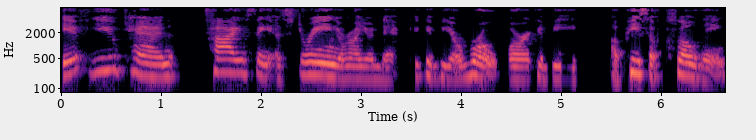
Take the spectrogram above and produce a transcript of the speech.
if you can tie, say, a string around your neck, it could be a rope or it could be a piece of clothing.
